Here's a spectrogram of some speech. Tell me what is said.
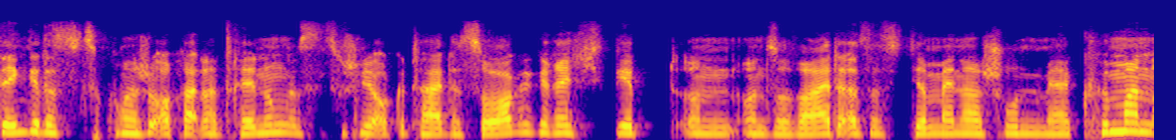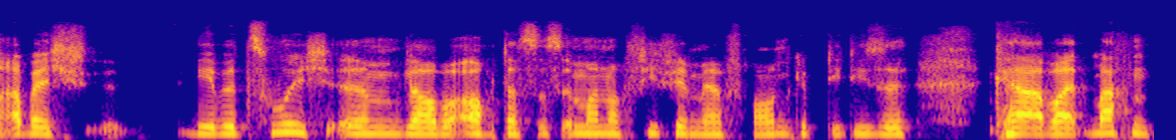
denke, dass es zum Beispiel auch gerade eine Trennung ist, inzwischen ja auch geteiltes Sorgerecht gibt und, und so weiter, also dass sich die Männer schon mehr kümmern, aber ich gebe zu, ich ähm, glaube auch, dass es immer noch viel, viel mehr Frauen gibt, die diese Care-Arbeit machen.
